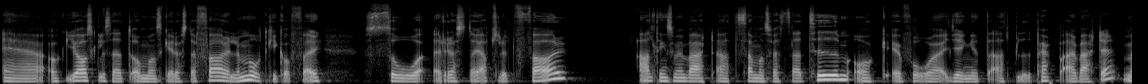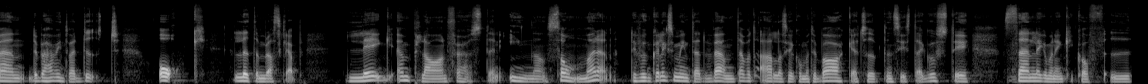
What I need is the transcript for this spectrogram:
eh, och jag skulle säga att om man ska rösta för eller mot kickoffer så röstar jag absolut för allting som är värt att sammansvetsa team och få gänget att bli pepp är värt det. Men det behöver inte vara dyrt. Och liten brasklapp. Lägg en plan för hösten innan sommaren. Det funkar liksom inte att vänta på att alla ska komma tillbaka typ den sista augusti. Sen lägger man en kickoff i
